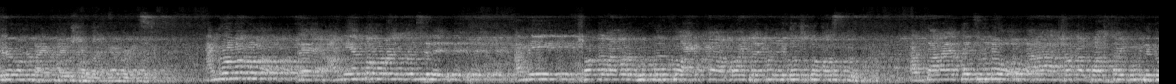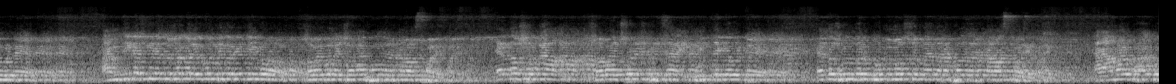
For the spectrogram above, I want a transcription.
এরকম টাইম টাইম সবাই। আমি হলাম। যে আমি এত বড় একজন ছেলে। আমি সকাল আমার ঘুম থাকতো আটটা, নয়টা, এখন দশটা বাজতো। আর তারা এত ছোট, তারা সকাল পাঁচটায় ঘুম থেকে উঠে। আমি জিজ্ঞাসা করি, এত সকালে ঘুম থেকে কি করো? সবাই বলে, সবাই ফজরের নামাজ পড়ে। এত সকাল সবাই শরীর ভিজায় ঘুম থেকে উঠে, এত সুন্দর ঘুম নষ্ট করে তারা ফজরের নামাজ পড়ে। আর আমার ভাগ্য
